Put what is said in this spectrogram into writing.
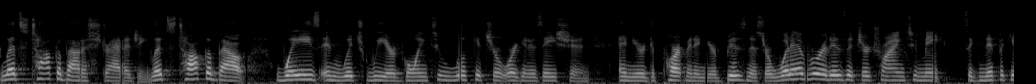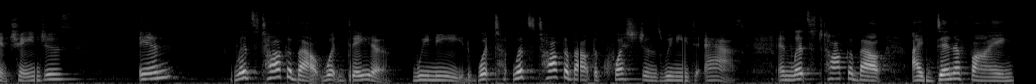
Let's talk about a strategy. Let's talk about ways in which we are going to look at your organization and your department and your business or whatever it is that you're trying to make significant changes in. Let's talk about what data we need. What t- let's talk about the questions we need to ask. And let's talk about identifying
